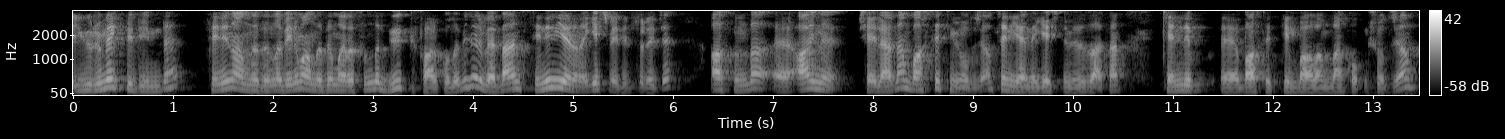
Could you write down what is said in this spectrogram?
yürümek dediğimde senin anladığınla benim anladığım arasında büyük bir fark olabilir ve ben senin yerine geçmediğim sürece aslında e, aynı şeylerden bahsetmiyor olacağım. Senin yerine geçtiğimde de zaten kendi e, bahsettiğim bağlamdan kopmuş olacağım.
